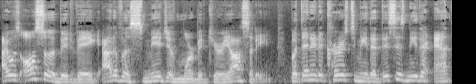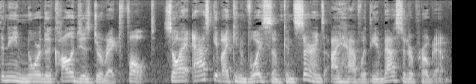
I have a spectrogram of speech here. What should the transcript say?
I was also a bit vague out of a smidge of morbid curiosity. But then it occurs to me that this is neither Anthony nor the college's direct fault. So I ask if I can voice some concerns I have with the ambassador program.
